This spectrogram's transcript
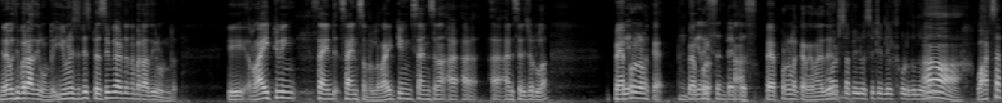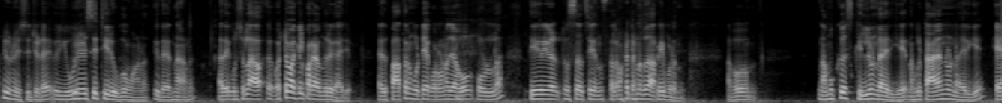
നിരവധി പരാതികളുണ്ട്. ഈ യൂണിവേഴ്സിറ്റി സ്പെസിഫിക് ആയിട്ട് തന്നെ പരാതികളുണ്ട്. ഈ റൈറ്റ് വിങ് സയൻസ് സയൻസ് ഉണ്ടല്ലോ. റൈറ്റ് വിങ് സയൻസിന് അനുസരിച്ചുള്ള പേപ്പറുകളൊക്കെ പേപ്പറുകളൊക്കെ ഇറക്കുന്നത്. അതായത് വാട്സാപ്പ് യൂണിവേഴ്സിറ്റിയിലേക്ക് കൊടുക്കുന്നത് ആ വാട്സാപ്പ് യൂണിവേഴ്സിറ്റിയുടെ ഒരു യൂണിവേഴ്സിറ്റി രൂപമാണ് ഇത് എന്നാണ് അതേക്കുറിച്ചുള്ള ഒറ്റവാക്കിൽ ഒറ്റ വാക്കിൽ പറയാവുന്നൊരു കാര്യം. അതായത് പാത്രം കൂട്ടിയ കൊറോണ ജാവോ പോലുള്ള തിയറികൾ റിസർച്ച് ചെയ്യുന്ന സ്ഥലമായിട്ടാണ് ഇത് അറിയപ്പെടുന്നത്. അപ്പോൾ നമുക്ക് സ്കില്ലുണ്ടായിരിക്കെ നമുക്ക് ടാലന്റ് ഉണ്ടായിരിക്കെ എ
